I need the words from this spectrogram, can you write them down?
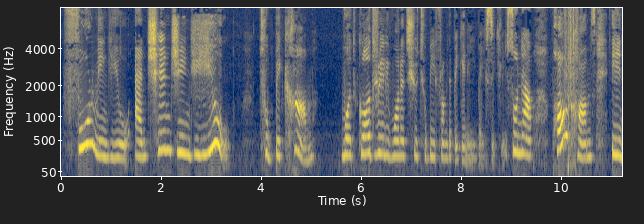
forming you and changing you to become what God really wanted you to be from the beginning, basically. So now Paul comes in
